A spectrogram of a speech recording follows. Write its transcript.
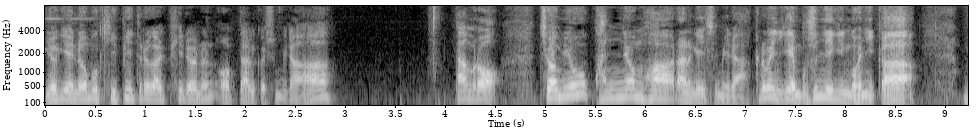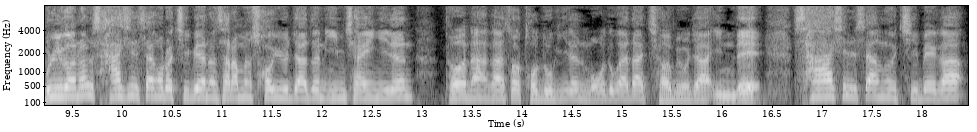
여기에 너무 깊이 들어갈 필요는 없다 할 것입니다. 다음으로 점유 관념화라는 게 있습니다. 그러면 이게 무슨 얘기인 거니까 물건을 사실상으로 지배하는 사람은 소유자든 임차인이든 더 나아가서 도둑이든 모두가 다 점유자인데 사실상의 지배가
